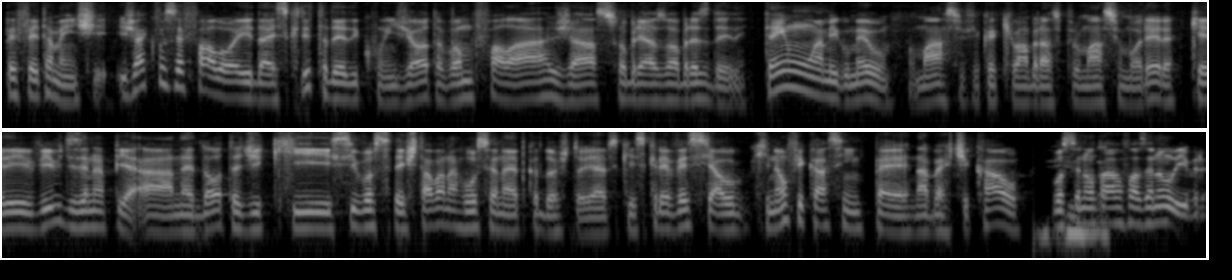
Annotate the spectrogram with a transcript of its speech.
Perfeitamente. Já que você falou aí da escrita dele com o Idiota, vamos falar já sobre as obras dele. Tem um amigo meu, o Márcio, fica aqui um abraço pro Márcio Moreira, que ele vive dizendo a, a anedota de que se você estava na Rússia na época do Dostoiévski e escrevesse algo que não ficasse em pé na vertical, você não estava fazendo um livro.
